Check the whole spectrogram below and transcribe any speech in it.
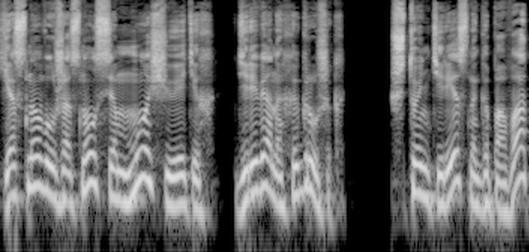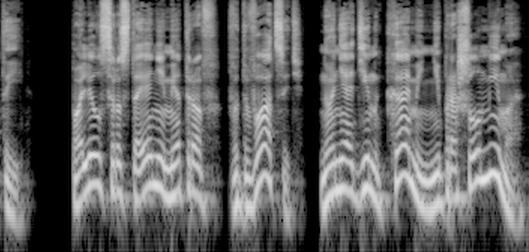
я снова ужаснулся мощью этих деревянных игрушек. Что интересно, гоповатый полил с расстояния метров в двадцать, но ни один камень не прошел мимо.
